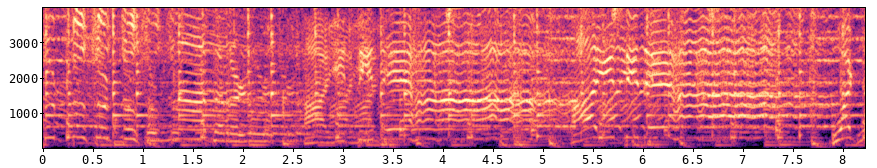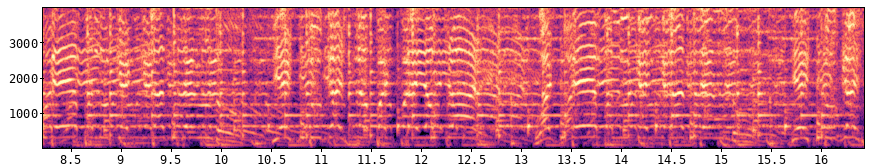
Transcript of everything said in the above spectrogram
ಸುಟ್ಟು ಸುಟ್ಟು ಸುನ್ನಾದರಳು ಆಯಿತಿ ದೇಹ ಆಯಿತಿ ದೇಹ. ಒಟ್ಟೆ ಬಲು ಕೆಟ್ಟದ್ದೆಂದು ಎಷ್ಟು ಕಷ್ಟಪಟ್ಟೆಯ ಪ್ರಾಣಿ ಒಟ್ಟೆ ಬಲು ಕೆಟ್ಟದ್ದೆಂದು ಎಷ್ಟು ಕಷ್ಟ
